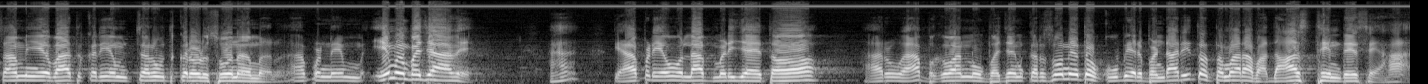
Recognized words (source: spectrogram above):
સ્વામીએ વાત કરી એમ ચૌદ કરોડ સોનામાં. આપણને એમ, એમાં મજા આવે. હા? કે આપણે એવો લાભ મળી જાય તો સારું આ ભગવાનનું ભજન કરશો ને તો કુબેર ભંડારી તો તમારા દાસ થઈને રહેશે. હા.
